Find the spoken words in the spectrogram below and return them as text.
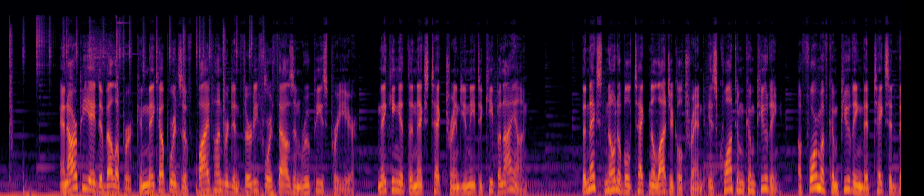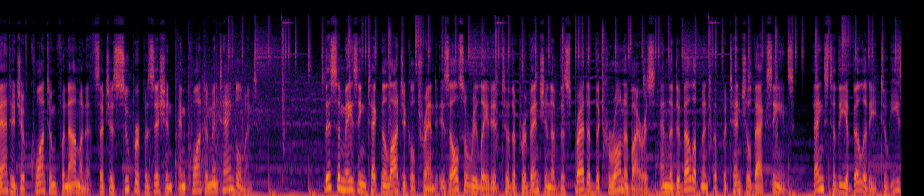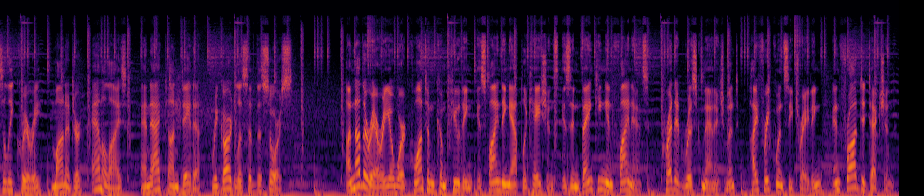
An RPA developer can make upwards of 534,000 rupees per year, making it the next tech trend you need to keep an eye on. The next notable technological trend is quantum computing, a form of computing that takes advantage of quantum phenomena such as superposition and quantum entanglement. This amazing technological trend is also related to the prevention of the spread of the coronavirus and the development of potential vaccines, thanks to the ability to easily query, monitor, analyze, and act on data, regardless of the source. Another area where quantum computing is finding applications is in banking and finance, credit risk management, high-frequency trading, and fraud detection.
